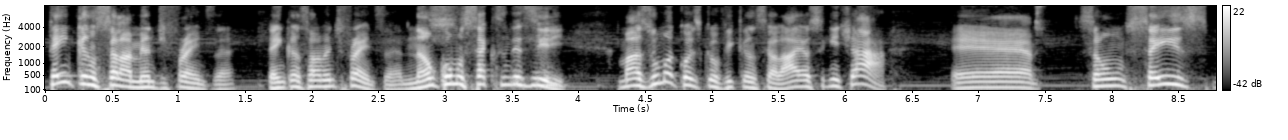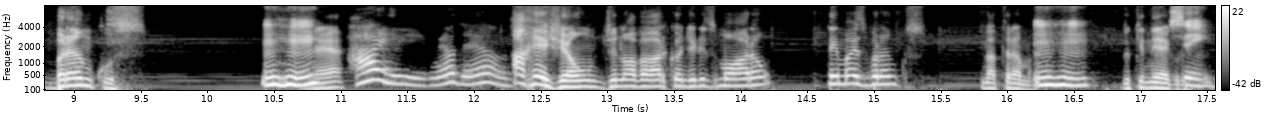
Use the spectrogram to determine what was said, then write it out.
tem cancelamento de Friends, né? Tem cancelamento de Friends, né? Não como Sex and the uhum. City. Mas uma coisa que eu vi cancelar é o seguinte: ah, é, são seis brancos. Uhum. Né? Ai, meu Deus. A região de Nova York onde eles moram tem mais brancos na trama uhum. do que negros. Sim.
